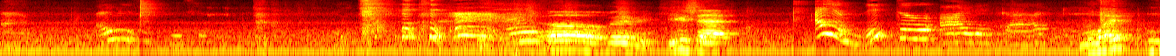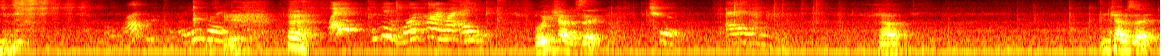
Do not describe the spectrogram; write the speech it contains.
um, I really think Oh, baby. You shy. I am little Iron God. What? What? One time I what are you trying to say? two and Huh? What you trying to say?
